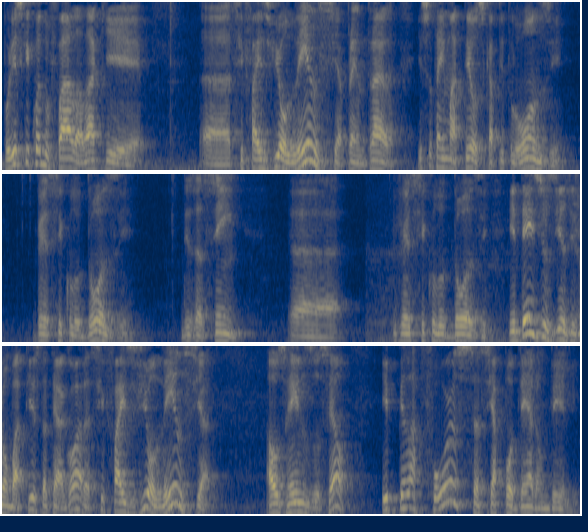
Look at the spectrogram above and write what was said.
Por isso que quando fala lá que uh, se faz violência para entrar, isso está em Mateus capítulo 11, versículo 12, diz assim, uh, versículo 12. E desde os dias de João Batista até agora se faz violência aos reinos do céu e pela força se apoderam dele.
